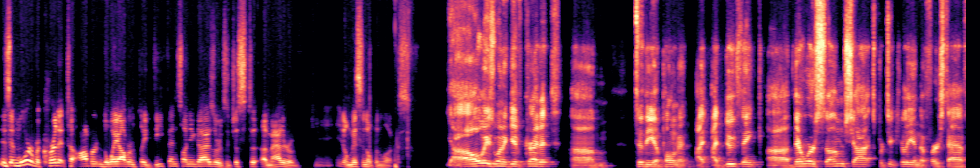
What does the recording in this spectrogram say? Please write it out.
is it more of a credit to Auburn, the way Auburn played defense on you guys, or is it just a matter of you know missing open looks? Yeah, I always want to give credit um, to the opponent. I, I do think uh, there were some shots, particularly in the first half,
